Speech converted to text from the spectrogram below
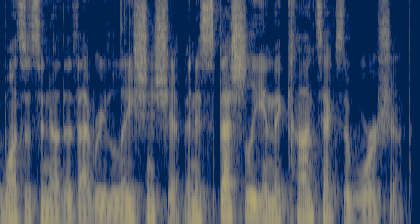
wants us to know that that relationship, and especially in the context of worship,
